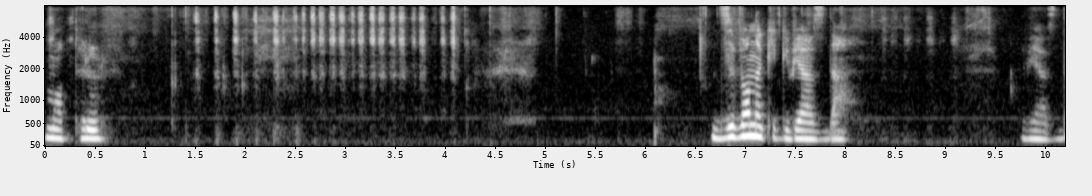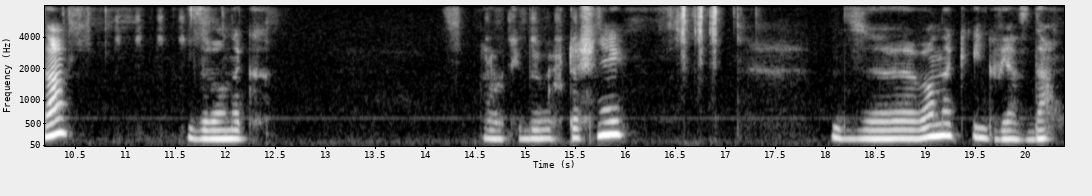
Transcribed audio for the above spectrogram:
Motyl. Dzwonek i gwiazda. Gwiazda. Dzwonek. Rolki były wcześniej. Dzwonek i gwiazda.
